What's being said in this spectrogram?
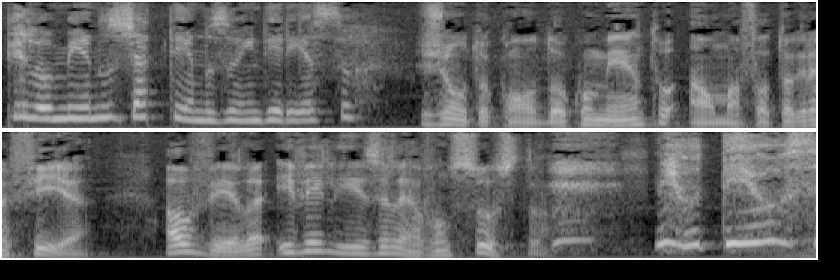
Pelo menos já temos o endereço. Junto com o documento há uma fotografia. Ao vê-la, Ivelise leva um susto. Meu Deus!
